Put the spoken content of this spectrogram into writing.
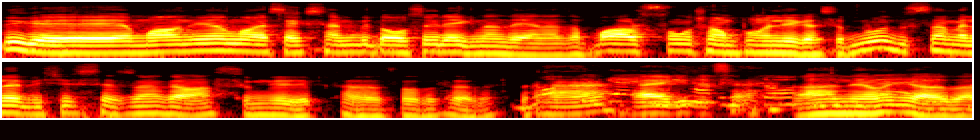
Lige, Manuel 81 olsa ilə dayanacaq. Barcelona Şampionlar Liqası. Bu desəm elə bir şey sezona qalan sürümlü edib qurtaracaqdı səbəb. Hə, həqiqətən. Ha, ne oyun geldi?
